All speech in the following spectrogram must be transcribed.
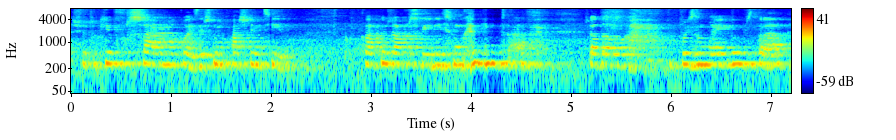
estou aqui a forçar uma coisa, isto não faz sentido. Claro que eu já percebi isso um bocadinho tarde, já estava depois do meio do mestrado,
